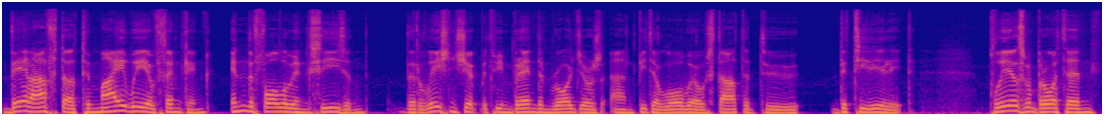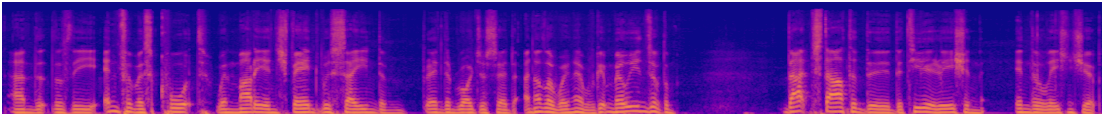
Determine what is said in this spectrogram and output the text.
Thereafter, to my way of thinking, in the following season, the relationship between Brendan Rodgers and Peter Lawwell started to deteriorate. Players were brought in, and there's the infamous quote when Marian Shved was signed, and Brendan Rodgers said, Another winger, we've got millions of them. That started the deterioration in the relationship,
